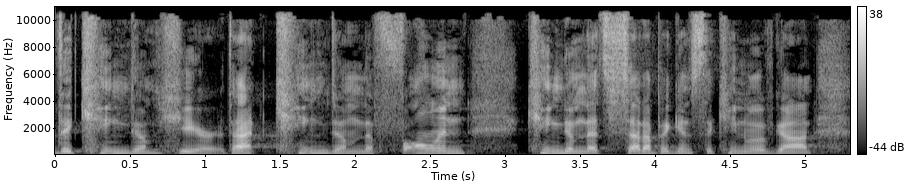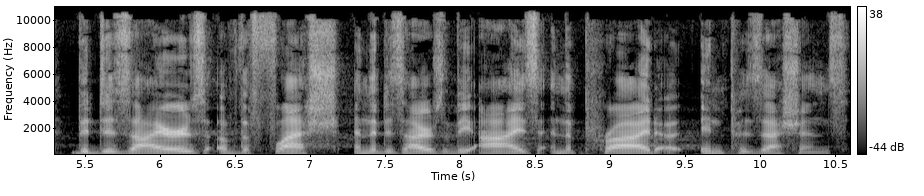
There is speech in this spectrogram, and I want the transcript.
the kingdom here. That kingdom, the fallen kingdom that's set up against the kingdom of God, the desires of the flesh and the desires of the eyes and the pride uh, in possessions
